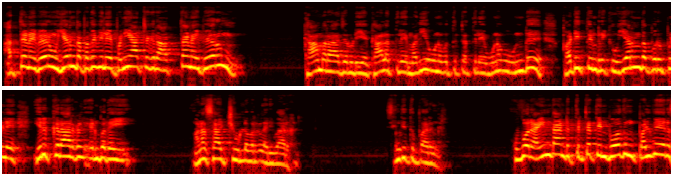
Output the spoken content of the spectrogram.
அத்தனை பேரும் உயர்ந்த பதவியிலே பணியாற்றுகிற அத்தனை பேரும் காமராஜருடைய காலத்திலே மதிய உணவு திட்டத்திலே உணவு உண்டு. படித்து இன்றைக்கு உயர்ந்த பொறுப்பிலே இருக்கிறார்கள் என்பதை மனசாட்சி உள்ளவர்கள் அறிவார்கள். சிந்தித்து பாருங்கள். ஒவ்வொரு ஐந்தாண்டு திட்டத்தின் போதும் பல்வேறு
